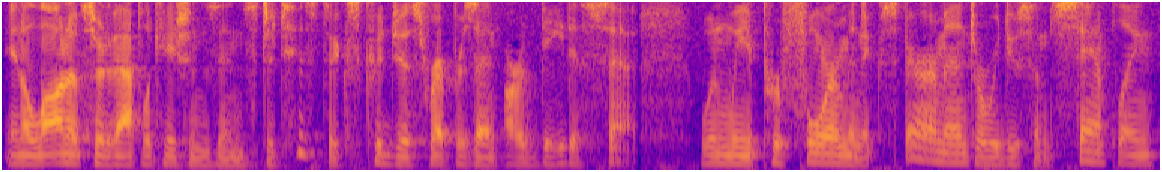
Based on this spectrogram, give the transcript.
in a lot of sort of applications in statistics could just represent our data set. When we perform an experiment or we do some sampling,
